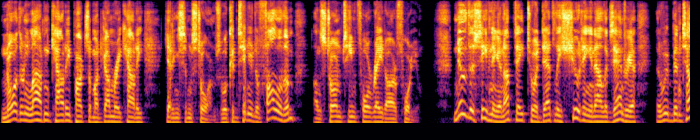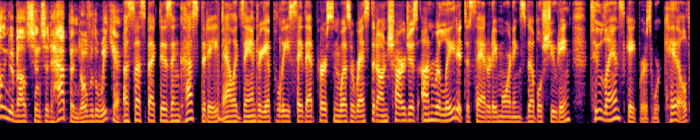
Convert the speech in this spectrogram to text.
northern Loudoun County, parts of Montgomery County getting some storms. We'll continue to follow them on Storm Team 4 radar for you. New this evening, an update to a deadly shooting in Alexandria that we've been telling you about since it happened over the weekend. A suspect is in custody. Alexandria police say that person was arrested on charges unrelated to Saturday morning's double shooting. Two landscapers were killed.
